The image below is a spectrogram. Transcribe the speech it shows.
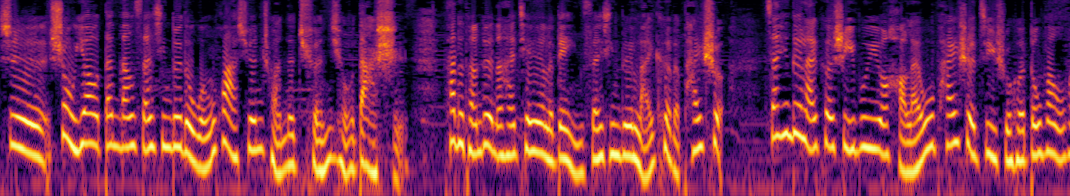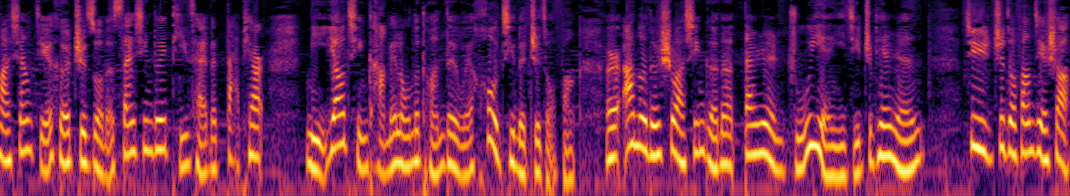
是受邀担当三星堆的文化宣传的全球大使，他的团队呢还签约了电影《三星堆来客》的拍摄。三星堆来客是一部运用好莱坞拍摄技术和东方文化相结合制作的三星堆题材的大片儿。你邀请卡梅隆的团队为后期的制作方，而阿诺德施瓦辛格呢担任主演以及制片人。据制作方介绍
